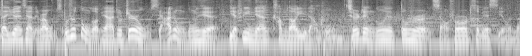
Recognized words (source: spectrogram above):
在院线里边，武侠不是动作片啊，就真是武侠这种东西，也是一年看不到一两部。其实这种东西都是小时候特别喜欢的。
